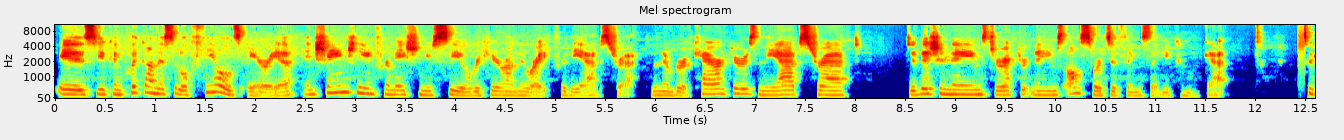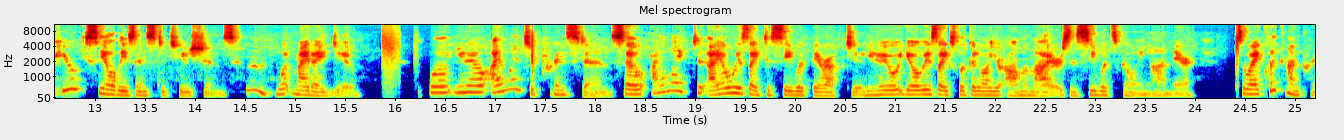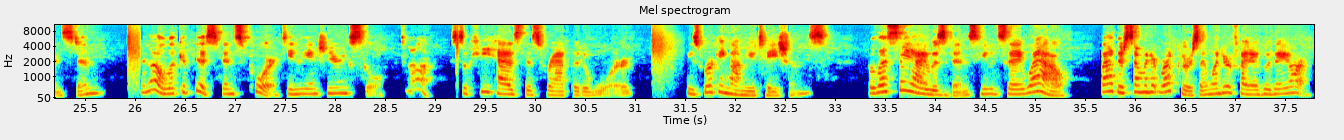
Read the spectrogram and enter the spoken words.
is you can click on this little fields area and change the information you see over here on the right for the abstract, the number of characters in the abstract, division names, directorate names, all sorts of things that you can look at. So here we see all these institutions. Hmm, what might I do? Well, you know, I went to Princeton, so I like to, I always like to see what they're up to. You know, you, you always like to look at all your alma maters and see what's going on there. So I click on Princeton, and oh, look at this, Vince Poor, Dean of the Engineering School. Ah, so he has this rapid award. He's working on mutations. But let's say I was Vince, he would say, wow, wow, there's someone at Rutgers. I wonder if I know who they are.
